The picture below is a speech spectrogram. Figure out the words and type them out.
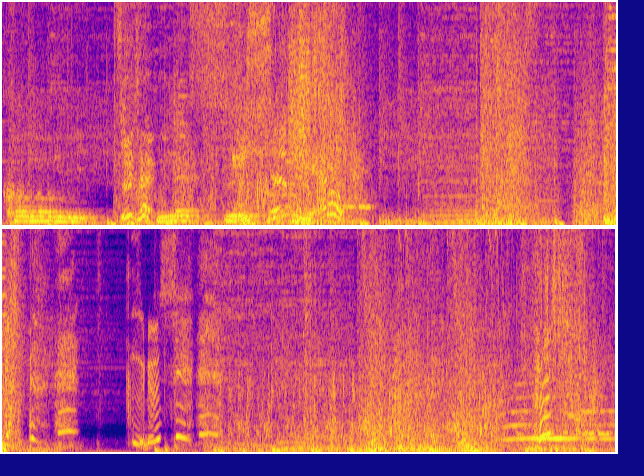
この身撃て熱する一戦苦しい。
